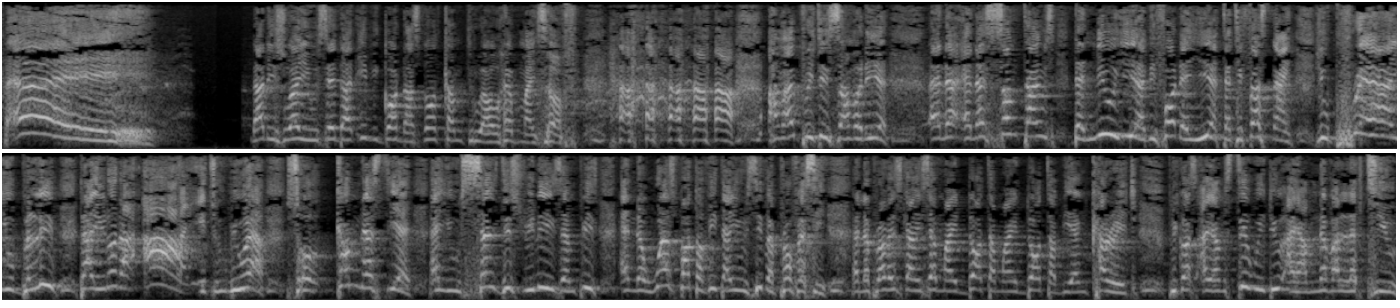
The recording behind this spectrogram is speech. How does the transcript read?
Hey! That is why you say that if God does not come through, I will help myself. Am I preaching somebody here? And then, and then sometimes the new year, before the year 31st night, you pray and you believe that you know that, ah, it will be well. So come next year and you sense this release and peace. And the worst part of it that you receive a prophecy. And the prophecy can say, my daughter, my daughter, be encouraged because I am still with you. I have never left you.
